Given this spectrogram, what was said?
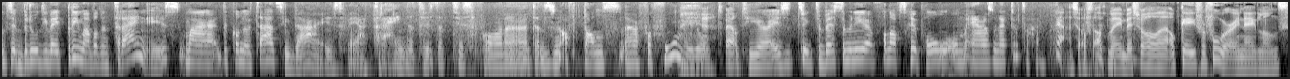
Want ik bedoel, die weet prima wat een trein is. Maar de connotatie daar is van ja, trein, dat is, dat is, voor, eh, dat is een afstands eh, vervoermiddel. Terwijl het hier is het natuurlijk de beste manier vanaf Schiphol om ergens naartoe te gaan. Ja, het is over het algemeen best wel een oké vervoer in Nederland.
